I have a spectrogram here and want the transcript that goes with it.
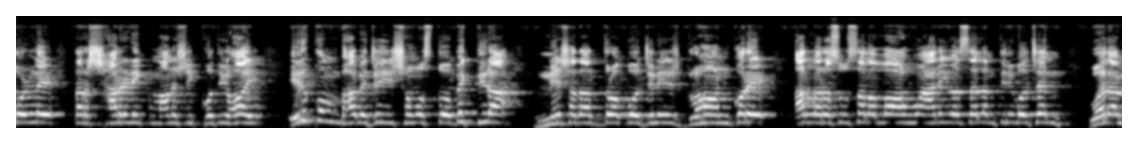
করলে তার শারীরিক, মানসিক ক্ষতি হয়। এরকম ভাবে যেই সমস্ত ব্যক্তিরা নেশাদার দ্রব্য জিনিস গ্রহণ করে আল্লাহ রসুল আলাইহি ওয়াসাল্লাম তিনি বলছেন, ওয়ালাম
